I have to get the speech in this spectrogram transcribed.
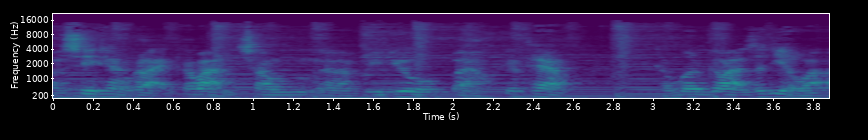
và xin hẹn gặp lại các bạn trong à, video bài học tiếp theo. Cảm ơn các bạn rất nhiều ạ.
